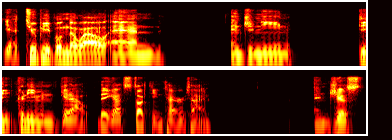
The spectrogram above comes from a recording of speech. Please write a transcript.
Yeah, two people, Noelle and and Janine, didn't couldn't even get out. They got stuck the entire time, and just,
